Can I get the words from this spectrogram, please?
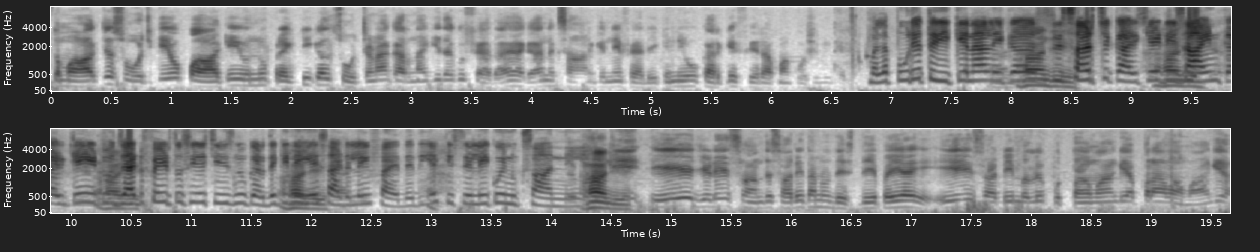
ਦਿਮਾਗ 'ਚ ਸੋਚ ਕੇ ਉਹ ਪਾ ਕੇ ਉਹਨੂੰ ਪ੍ਰੈਕਟੀਕਲ ਸੋਚਣਾ ਕਰਨਾ ਕਿ ਇਹਦਾ ਕੋਈ ਫਾਇਦਾ ਹੈਗਾ ਨੁਕਸਾਨ ਕਿੰਨੇ ਫਾਇਦੇ ਕਿੰਨੇ ਉਹ ਕਰਕੇ ਫਿਰ ਆਪਾਂ ਕੁਝ ਵੀ ਕਰੀਏ ਮਤਲਬ ਪੂਰੇ ਤਰੀਕੇ ਨਾਲ ਇੱਕ ਹਾਂਜੀ। ਰਿਸਰਚ ਕਰਕੇ ਹਾਂਜੀ। ਡਿਜ਼ਾਈਨ ਕਰਕੇ A to Z ਹਾਂਜੀ। ਫਿਰ ਤੁਸੀਂ ਇਹ ਚੀਜ਼ ਨੂੰ ਕਰਦੇ ਕਿ ਨਹੀਂ ਇਹ ਹਾਂਜੀ। ਸਾਡੇ ਲਈ ਫਾਇਦੇ ਦੀ ਹੈ ਕਿਸੇ ਲਈ ਕੋਈ ਨੁਕਸਾਨ ਨਹੀਂ ਹੈ ਹਾਂਜੀ ਇਹ ਜਿਹੜੇ ਸੰਦ ਸਾਰੇ ਤੁਹਾਨੂੰ ਦਿਸਦੇ ਪਏ ਆ ਇਹ ਸਾਡੇ ਮਤਲਬ ਪੁੱਤਾਂ ਵਾਂਗ ਆ ਭਰਾਵਾਂ ਵਾਂਗ ਆ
